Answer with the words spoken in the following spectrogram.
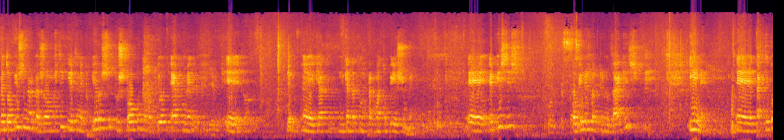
με το οποίο συνεργαζόμαστε για την εκπλήρωση του στόχου τον οποίο έχουμε ε, ε, για, για, να τον πραγματοποιήσουμε. Ε, επίσης, ο κ. Λαπρινουδάκης είναι ε, τακτικό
